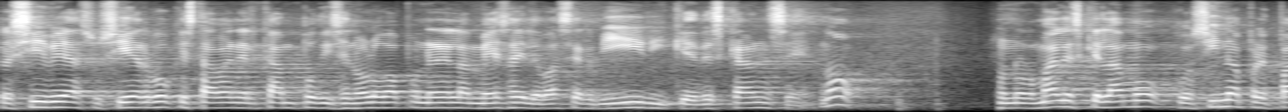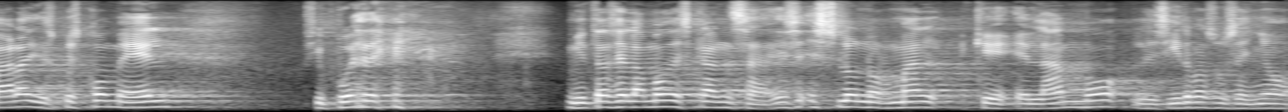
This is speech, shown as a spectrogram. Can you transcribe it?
recibe a su siervo que estaba en el campo, dice, no lo va a poner en la mesa y le va a servir y que descanse. No, lo normal es que el amo cocina, prepara y después come él, si puede. Mientras el amo descansa, es, lo normal que el amo le sirva a su Señor.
